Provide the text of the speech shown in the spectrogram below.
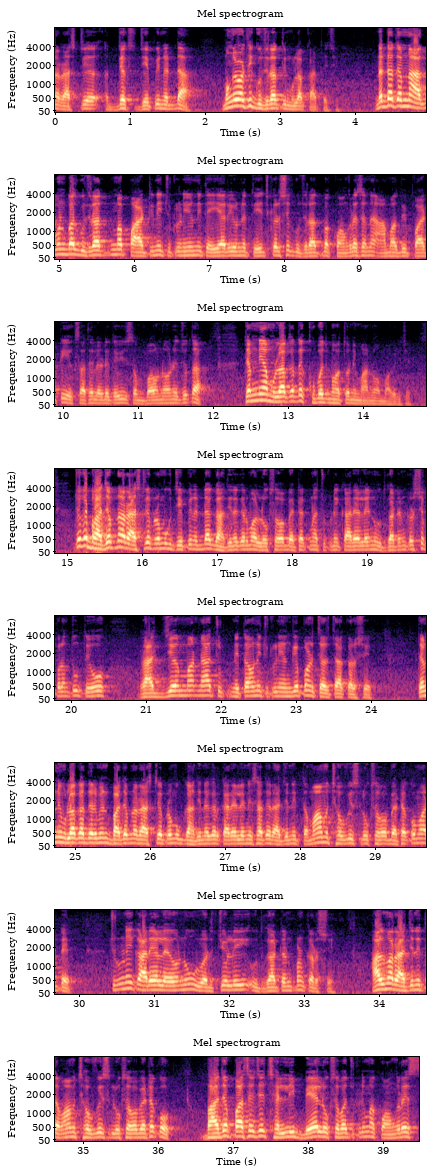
ભાજપના રાષ્ટ્રીય અધ્યક્ષ જેપી નડ્ડા મંગળવારથી ગુજરાતની મુલાકાતે છે. નડ્ડા તેમના આગમન બાદ ગુજરાતમાં પાર્ટીની ચૂંટણીઓની તૈયારીઓને તેજ કરશે. ગુજરાતમાં કોંગ્રેસ અને આમ આદમી પાર્ટી એકસાથે લડે તેવી સંભાવનાઓને જોતા તેમની આ મુલાકાતે ખૂબ જ મહત્વની માનવામાં આવી છે. જોકે ભાજપના રાષ્ટ્રીય પ્રમુખ જેપી નડ્ડા ગાંધીનગરમાં લોકસભા બેઠકના ચૂંટણી કાર્યાલયનું ઉદ્ઘાટન કરશે, પરંતુ તેઓ રાજ્યમાંના નેતાઓની ચૂંટણી અંગે પણ ચર્ચા કરશે. તેમની મુલાકાત દરમિયાન ભાજપના રાષ્ટ્રીય પ્રમુખ ગાંધીનગર કાર્યાલયની સાથે રાજ્યની તમામ છવ્વીસ લોકસભા બેઠકો માટે ચૂંટણી કાર્યાલયોનું વર્ચ્યુઅલી ઉદ્ઘાટન પણ કરશે. હાલમાં રાજ્યની તમામ છવ્વીસ લોકસભા બેઠકો ભાજપ પાસે છે. છેલ્લી બે લોકસભા ચૂંટણીમાં કોંગ્રેસ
